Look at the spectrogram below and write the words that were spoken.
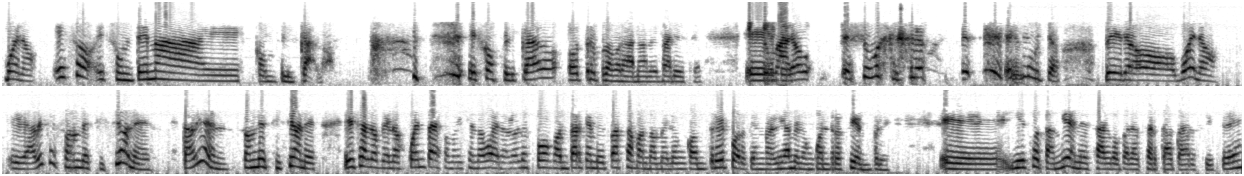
Bueno, eso es un tema eh, complicado. es complicado otro programa, me parece. Eh, pero es suma, claro, es mucho. Pero bueno, eh, a veces son decisiones. Está bien, son decisiones. Ella lo que nos cuenta es como diciendo, bueno, no les puedo contar qué me pasa cuando me lo encontré porque en realidad me lo encuentro siempre. Eh, y eso también es algo para hacer catarsis, ¿eh?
